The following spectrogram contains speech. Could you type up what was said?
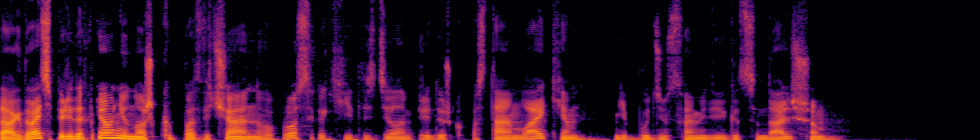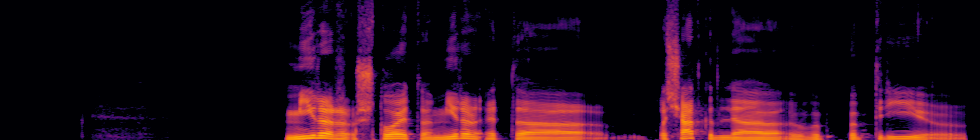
Так, давайте передохнем немножко, поотвечаем на вопросы какие-то, сделаем передышку, поставим лайки и будем с вами двигаться дальше. Mirror, что это? Mirror — это площадка для Web3, э,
